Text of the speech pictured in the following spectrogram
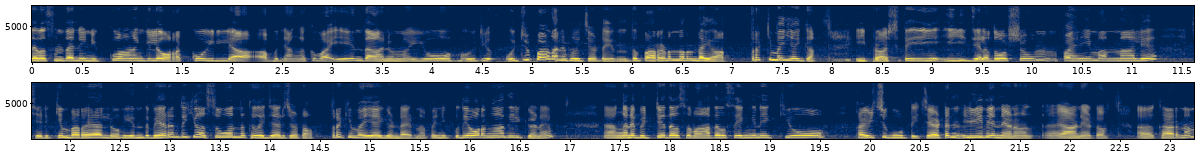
ദിവസം തന്നെ നിൽക്കുവാണെങ്കിൽ ഉറക്കവും ഇല്ല. അപ്പോൾ ഞങ്ങൾക്ക് വയ്യേം താനും അയ്യോ ഒരു ഒരുപാട് അനുഭവിച്ചോട്ടെ. എന്ത് പറയണം എന്ന് പറഞ്ഞാൽ അത്രയ്ക്കും വയ്യായിക്കാം ഈ പ്രാവശ്യത്തെ ഈ ഈ ജലദോഷവും പനിയും വന്നാൽ ശരിക്കും പറയാമല്ലോ എന്ത് വേറെ എന്തൊക്കെയോ അസുഖം എന്നൊക്കെ വിചാരിച്ചോട്ടോ. അത്രയ്ക്കും വയ്യായിക ഉണ്ടായിരുന്നു. അപ്പോൾ നിൽക്കുതേ ഉറങ്ങാതിരിക്കുകയാണേ അങ്ങനെ പിറ്റേ ദിവസം ആ ദിവസം എങ്ങനെയൊക്കെയോ കഴിച്ചു കൂട്ടി. ചേട്ടൻ ലീവ് തന്നെയാണ് ആണ് കേട്ടോ. കാരണം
